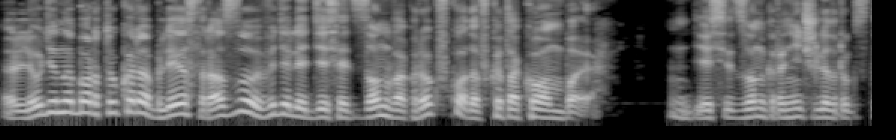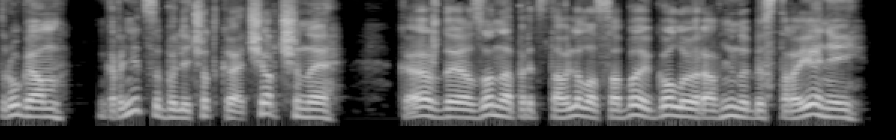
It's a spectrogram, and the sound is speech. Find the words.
Люди на борту корабля сразу увидели 10 зон вокруг входа в катакомбы. 10 зон граничили друг с другом, границы были четко очерчены, каждая зона представляла собой голую равнину без строений,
